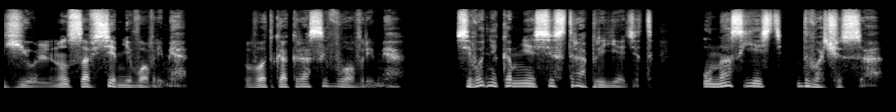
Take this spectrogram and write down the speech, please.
«Юль, ну совсем не вовремя». «Вот как раз и вовремя. Сегодня ко мне сестра приедет. У нас есть два часа».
